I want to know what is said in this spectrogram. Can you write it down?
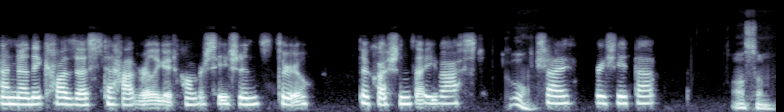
I know they cause us to have really good conversations through the questions that you've asked. Cool. So I appreciate that. Awesome.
